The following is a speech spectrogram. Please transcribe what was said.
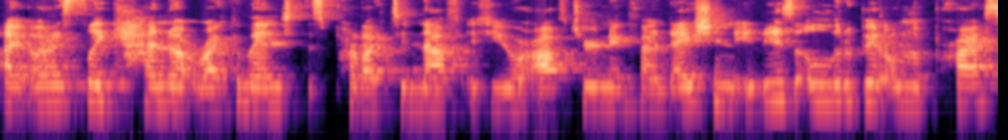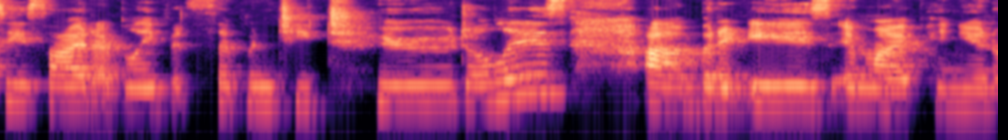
I honestly cannot recommend this product enough if you are after a new foundation. It is a little bit on the pricey side. I believe it's $72, um, but it is, in my opinion,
